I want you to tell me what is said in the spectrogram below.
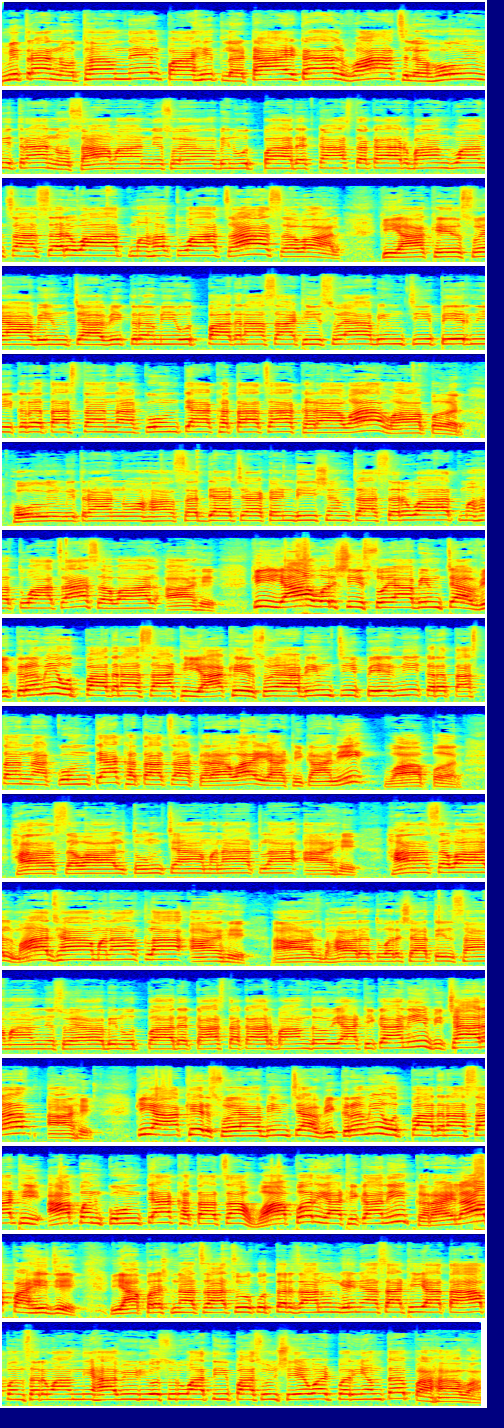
मित्रांनो thumbnail पाहितलं title वाचलं होय मित्रांनो सामान्य सोयाबीन उत्पादक कास्तकार बांधवांचा सर्वात महत्त्वाचा सवाल की अखेर सोयाबीनच्या विक्रमी उत्पादनासाठी सोयाबीनची पेरणी करत असताना कोणत्या खताचा करावा वापर? होय मित्रांनो हा सध्याच्या कंडिशनचा सर्वात महत्त्वाचा सवाल आहे की या वर्षी सोयाबीनच्या विक्रमी उत्पादनासाठी अखेर सोयाबीनची पेरणी करत असताना कोणत्या खताचा करावा या ठिकाणी वापर? हा सवाल तुमच्या मनातला आहे. हा सवाल माझ्या मनातला आहे. आज भारत वर्षातील सामान्य सोयाबीन उत्पादक कास्तकार बांधव या ठिकाणी विचारत आहे की अखेर सोयाबीनच्या विक्रमी उत्पादनासाठी आपण कोणत्या खताचा वापर या ठिकाणी करायला पाहिजे? या प्रश्नाचं अचूक उत्तर जाणून घेण्यासाठी आता आपण सर्वांनी हा व्हिडिओ सुरुवातीपासून शेवटपर्यंत पहावा.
